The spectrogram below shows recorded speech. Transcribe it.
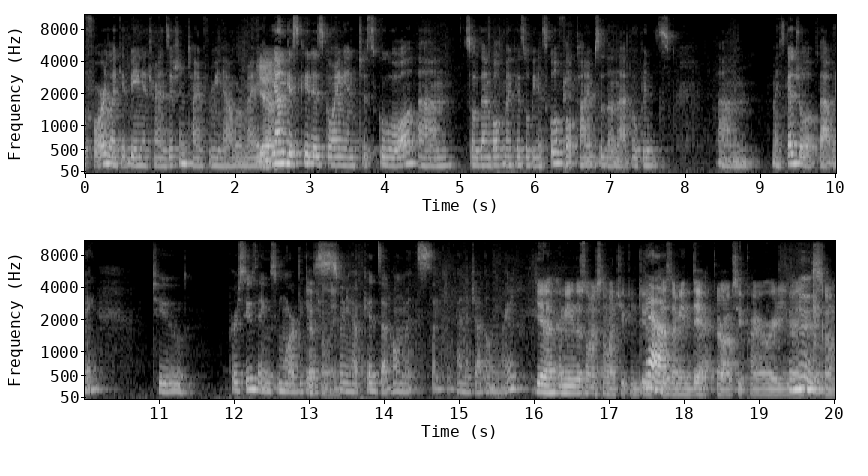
before, like it being a transition time for me now, where my Yeah. youngest kid is going into school. Um, so then both my kids will be in school full time. So then that opens um, my schedule up that way to pursue things more because Definitely. when you have kids at home, it's like you're kind of juggling, right? Yeah, I mean, there's only so much you can do Yeah. because I mean they they're obviously priority, right? Mhm. So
